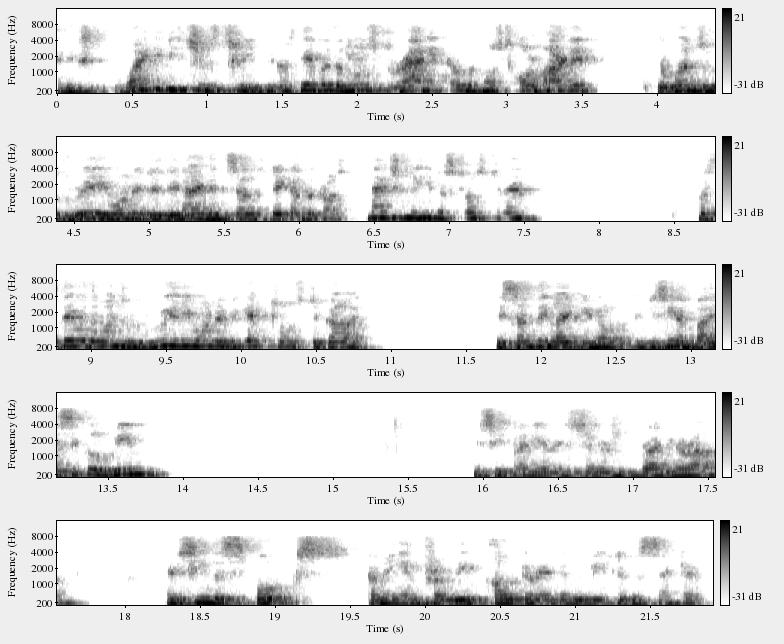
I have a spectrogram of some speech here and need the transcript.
an ex- why did he choose three? Because they were the most radical, the most wholehearted, the ones who really wanted to deny themselves, take up the cross. Naturally, he was close to them. Because they were the ones who really wanted to get close to God. It's something like, you know, have you seen a bicycle wheel? You see plenty of these children driving around. I've seen the spokes coming in from the outer end of the wheel to the center.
